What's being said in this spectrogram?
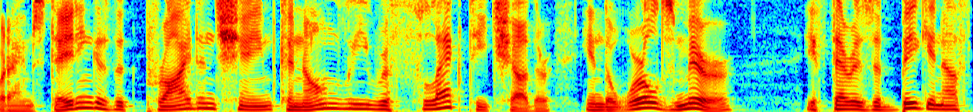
What I am stating is that pride and shame can only reflect each other in the world's mirror if there is a big enough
